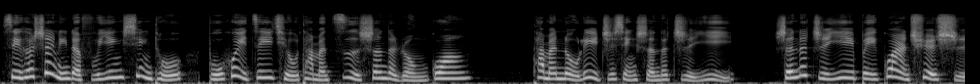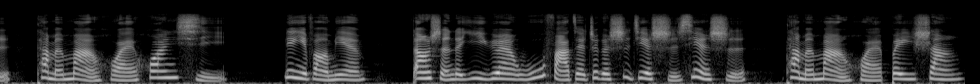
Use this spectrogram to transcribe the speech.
谁和圣灵的福音信徒不会追求他们自身的荣光。他们努力执行神的旨意，神的旨意被贯彻时，他们满怀欢喜。另一方面，当神的意愿无法在这个世界实现时，他们满怀悲伤。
